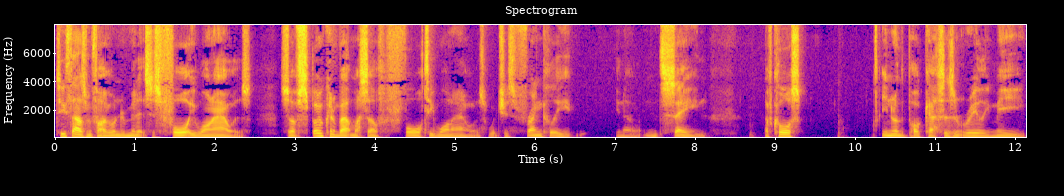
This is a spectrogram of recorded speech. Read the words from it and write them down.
2,500 minutes is 41 hours. So I've spoken about myself for 41 hours, which is frankly, you know, insane. Of course, you know, the podcast isn't really me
